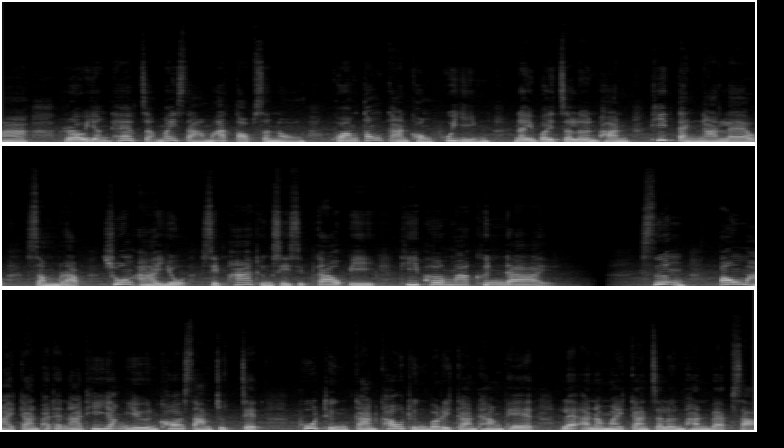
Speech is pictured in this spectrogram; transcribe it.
มา เรายังแทบจะไม่สามารถตอบสนองความต้องการของผู้หญิงในวัยเจริญพันธุ์ที่แต่งงานแล้วสำหรับช่วงอายุ 15-49 ปีที่เพิ่มมากขึ้นได้ ซึ่งเป้าหมายการพัฒนาที่ยั่งยืนข้อ 3.7 พูดถึงการเข้าถึงบริการทางเพศ และอนามัยการเจริญพันธุ์แบบสา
